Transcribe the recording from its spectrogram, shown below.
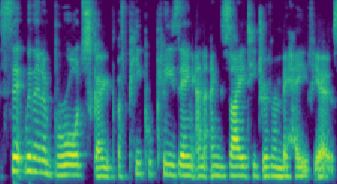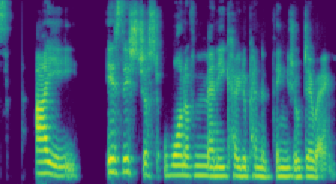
sit within a broad scope of people pleasing and anxiety driven behaviors? I.e., is this just one of many codependent things you're doing?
